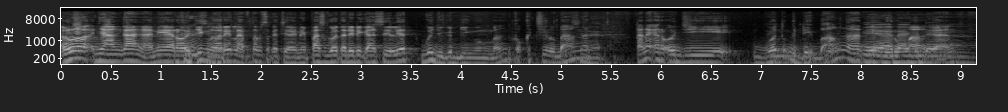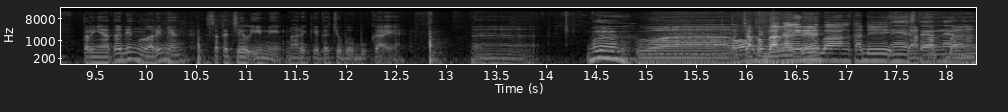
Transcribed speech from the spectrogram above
Lo nyangka nggak nih ROG ngeluarin laptop sekecil ini? Pas gue tadi dikasih lihat, gue juga bingung banget, kok kecil banget. ya? Karena ROG gue tuh gede banget Iya, yang di rumah kan. Ternyata dia ngeluarin yang sekecil ini. Mari kita coba buka ya. Nah, Buh. wow, Oh, cakep banget ini ya. Bang, tadi. Nih, Cakep nih. banget.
